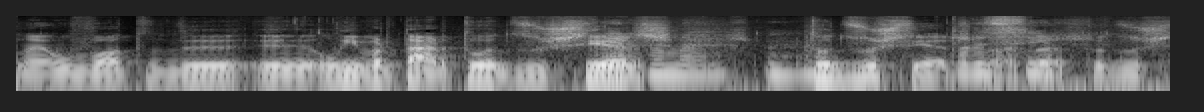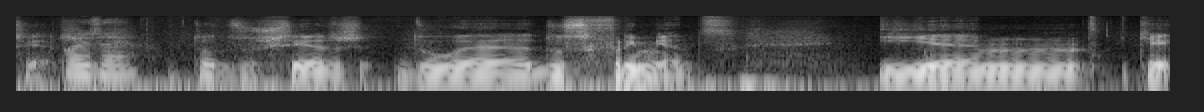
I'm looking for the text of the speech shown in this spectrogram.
não é? o voto de eh, libertar todos os seres, Seres humanos. Uhum. todos os seres, Todos é? os seres. To- todos os seres, Pois é. todos os seres do, eh, do sofrimento. E hum, que, é-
